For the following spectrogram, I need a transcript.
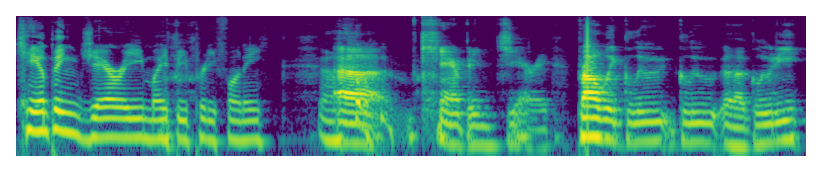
camping Jerry might be pretty funny. uh, camping Jerry. Probably glue glue uh, Glootie.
